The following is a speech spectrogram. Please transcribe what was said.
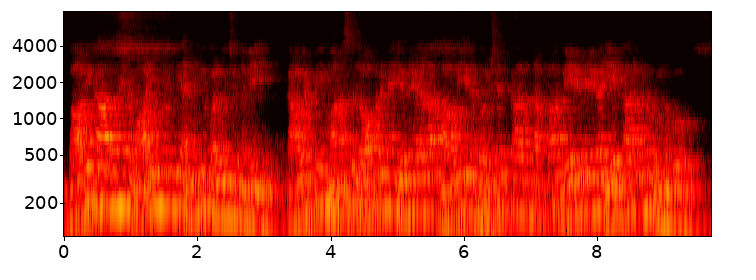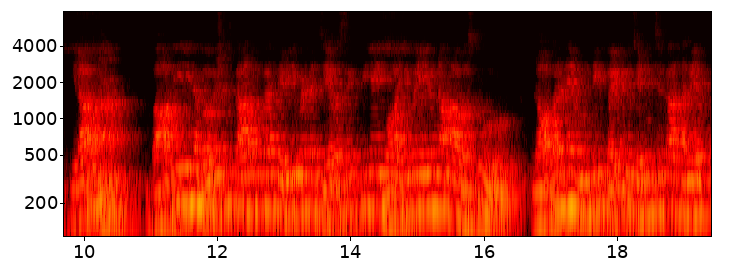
భావికాలమైన వాయువు నుండి అన్నీ కలుగుచున్నవి కాబట్టి మనసు లోపలనే ఎన్నేళ్ళ భావి అయిన భవిష్యత్ కాలం తప్ప వేరువేరుగా ఏ కాలంలో ఉండవు. ఇలాగున భావి అయిన భవిష్యత్ కాలంగా తెలియబడిన జీవశక్తి అయి వాయువై ఉన్న ఆ వస్తువు లోపలనే ఉండి బయటకు చెల్లించక తన యొక్క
